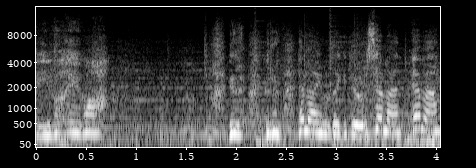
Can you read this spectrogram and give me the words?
Eyvah eyvah. Yürü yürü hemen yurda gidiyoruz hemen hemen.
